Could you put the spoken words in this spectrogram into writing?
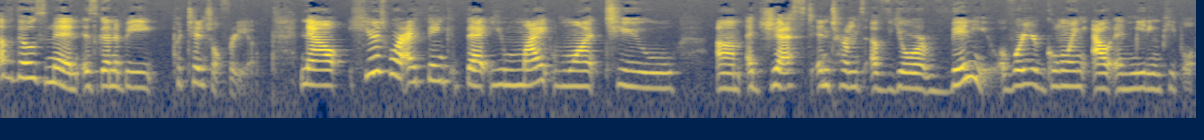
of those men is going to be potential for you. Now, here's where I think that you might want to um, adjust in terms of your venue, of where you're going out and meeting people.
